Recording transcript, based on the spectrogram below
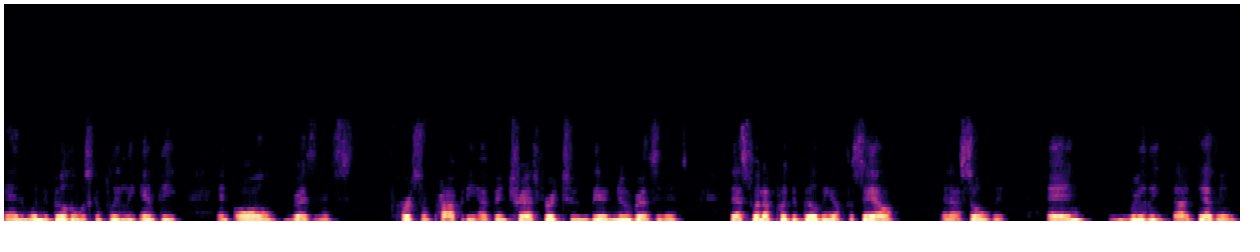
And when the building was completely empty and all residents' personal property had been transferred to their new residence, that's when I put the building up for sale and I sold it. And really, uh, Devin,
